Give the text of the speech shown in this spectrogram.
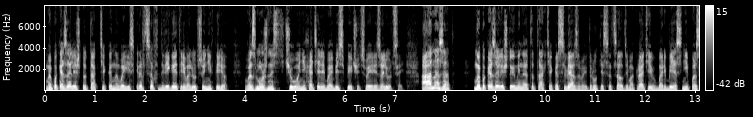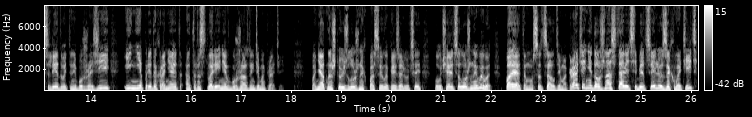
Мы показали, что тактика новоискровцев двигает революцию не вперед, возможность чего они хотели бы обеспечить своей резолюцией, а назад, мы показали, что именно эта тактика связывает руки социал-демократии в борьбе с непоследовательной буржуазией и не предохраняет от растворения в буржуазной демократии. Понятно, что из ложных посылок резолюции получается ложный вывод, поэтому социал-демократия не должна ставить себе целью захватить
